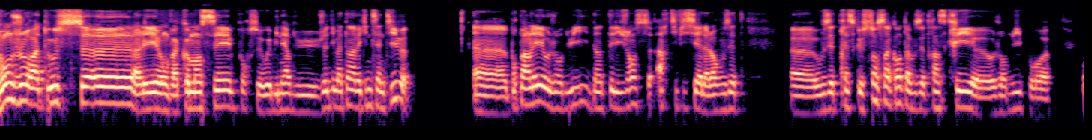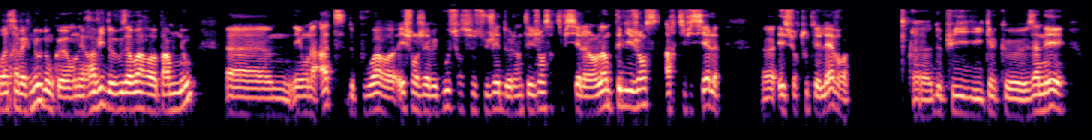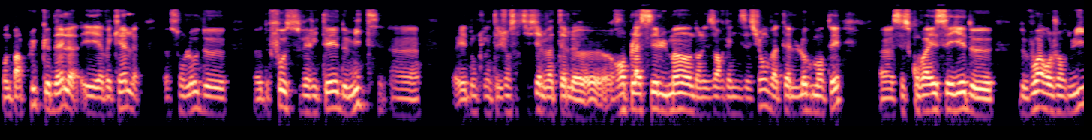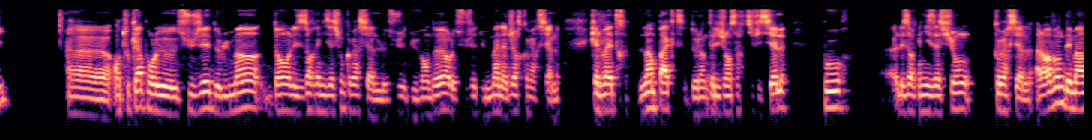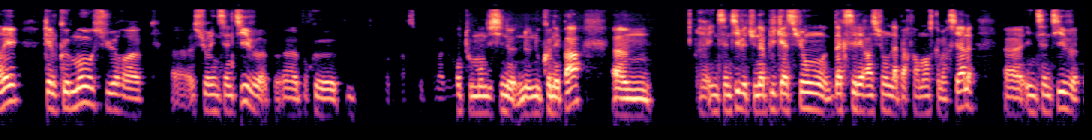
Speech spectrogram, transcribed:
Bonjour à tous. Euh, allez, on va commencer pour ce webinaire du jeudi matin avec Incentive euh, pour parler aujourd'hui d'intelligence artificielle. Alors vous êtes euh, vous êtes presque 150 à vous être inscrits aujourd'hui pour être avec nous, donc on est ravi de vous avoir parmi nous et on a hâte de pouvoir échanger avec vous sur ce sujet de l'intelligence artificielle. Alors l'intelligence artificielle est sur toutes les lèvres. Euh, depuis quelques années, on ne parle plus que d'elle et avec elle, euh, son lot de, euh, de fausses vérités, de mythes. et donc l'intelligence artificielle va-t-elle remplacer l'humain dans les organisations? Va-t-elle l'augmenter? C'est ce qu'on va essayer de, de voir aujourd'hui. en tout cas pour le sujet de l'humain dans les organisations commerciales, le sujet du vendeur, le sujet du manager commercial. Quel va être l'impact de l'intelligence artificielle pour les organisations commercial. Alors avant de démarrer, quelques mots sur sur Incentive pour que parce que probablement tout le monde ici ne, ne nous connaît pas. Incentive est une application d'accélération de la performance commerciale. Incentive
